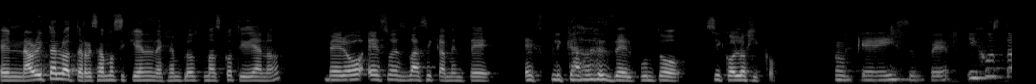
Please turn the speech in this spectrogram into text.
en, ahorita lo aterrizamos si quieren en ejemplos más cotidianos, pero eso es básicamente explicado desde el punto psicológico. Ok, súper. Y justo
